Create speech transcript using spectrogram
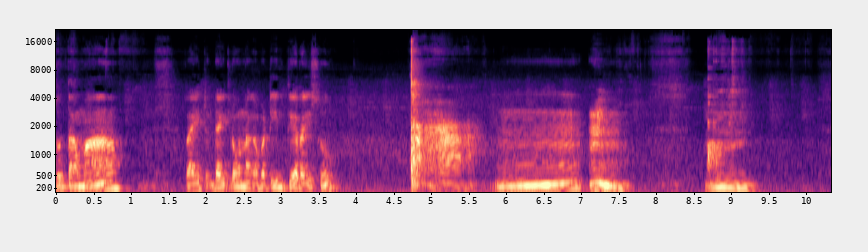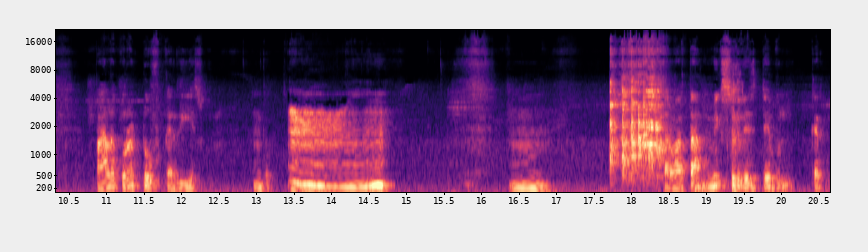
చూద్దామా? రైట్ డైట్లో ఉన్నా కాబట్టి ఇంతే రైసు మ్మ్. మ్మ్. మ్మ్. పాలకూర టోఫ్ కర్రీ వేసుకో. అంతే. తర్వాత మిక్స్డ్ వెజిటేబుల్ కర్రీ.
